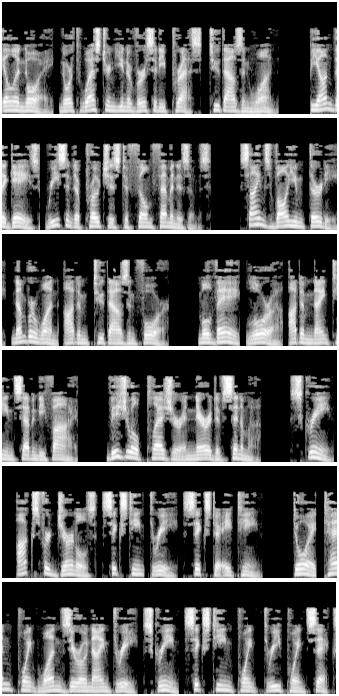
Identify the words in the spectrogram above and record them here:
Illinois, Northwestern University Press, 2001. Beyond the Gaze, Recent Approaches to Film Feminisms. Signs Volume 30, No. 1 Autumn 2004. Mulvey, Laura Autumn 1975. Visual Pleasure and Narrative Cinema. Screen. Oxford Journals, 16 6–18 doi 10.1093 screen 16.3.6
